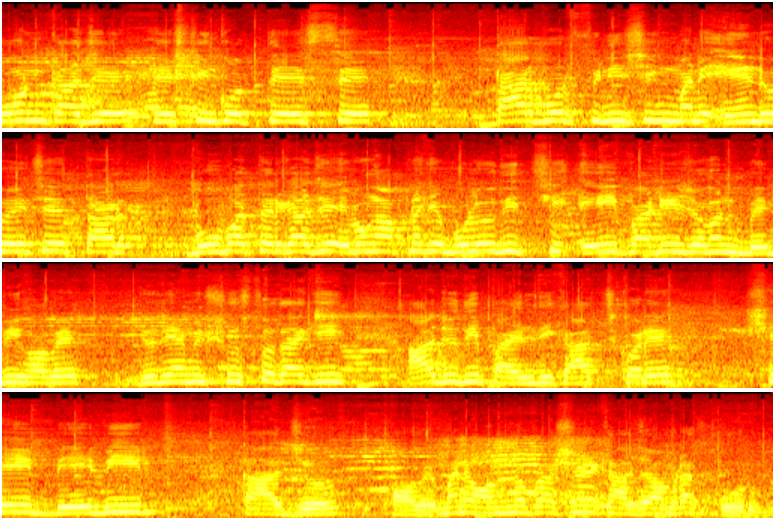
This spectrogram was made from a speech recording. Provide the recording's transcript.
কোন কাজে টেস্টিং করতে এসছে, তারপর ফিনিশিং মানে এন্ড হয়েছে তার বৌভাতের কাজে এবং আপনাকে বলেও দিচ্ছি, এই পার্টির যখন বেবি হবে, যদি আমি সুস্থ থাকি, আর যদি পাইলদি কাজ করে, সেই বেবির কাজও হবে মানে অন্নপ্রাশনের কাজও আমরা করব।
